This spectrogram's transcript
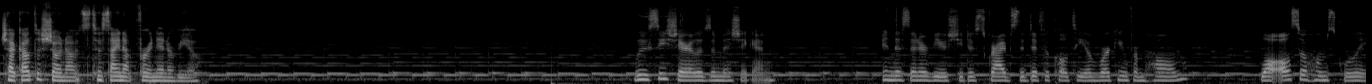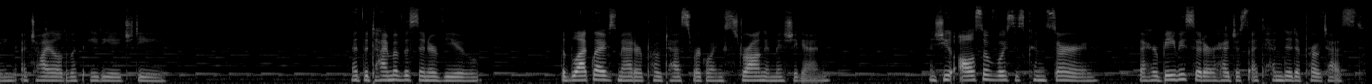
check out the show notes to sign up for an interview. Lucy Scher lives in Michigan. In this interview, she describes the difficulty of working from home while also homeschooling a child with ADHD. At the time of this interview, the Black Lives Matter protests were going strong in Michigan, and she also voices concern that her babysitter had just attended a protest,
